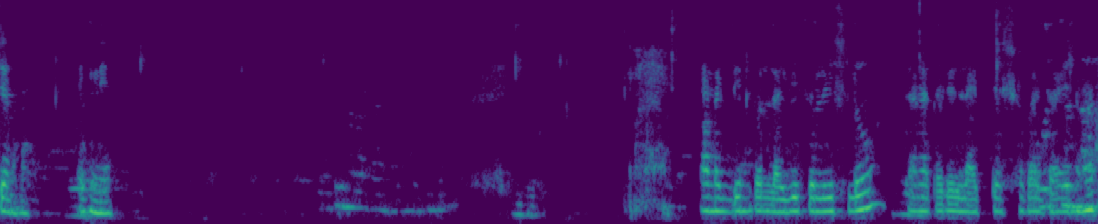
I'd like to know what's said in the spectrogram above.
নিচ্ছে না এখানে অনেকদিন পর লাইভে চলে এসলো। তাড়াতাড়ি লাইভটা সবাই জয়েন হয়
